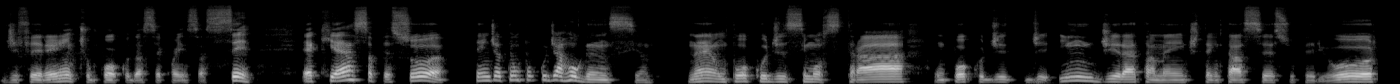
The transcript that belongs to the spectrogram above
diferente um pouco da sequência C, é que essa pessoa tende a ter um pouco de arrogância, né? um pouco de se mostrar, um pouco de, de indiretamente tentar ser superior.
